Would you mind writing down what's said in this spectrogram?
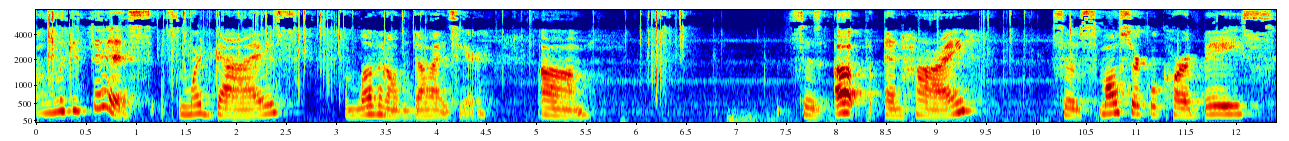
Oh, look at this. Some more dies. I'm loving all the dies here. Um, it says up and high. So small circle card base,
